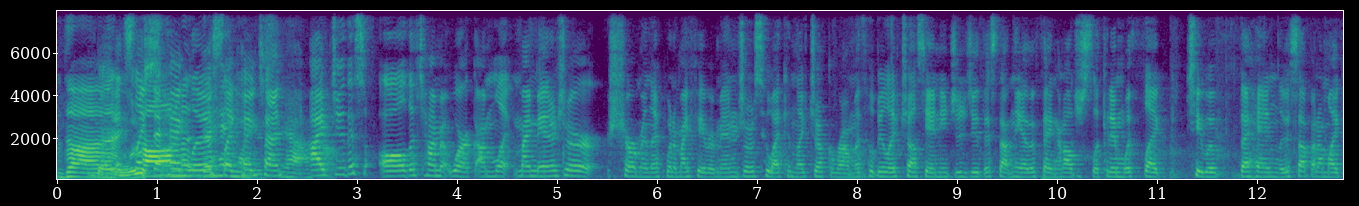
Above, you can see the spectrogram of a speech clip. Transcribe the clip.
the, hang It's loose? like the hang loose, like hang hang loose, ten. Yeah. I do this all the time at work. I'm like my manager Sherman, like one of my favorite managers, who I can like joke around with. He'll be like, Chelsea, I need you to do this, that, and the other thing, and I'll just look at him with like two of the hang loose up, and I'm like,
